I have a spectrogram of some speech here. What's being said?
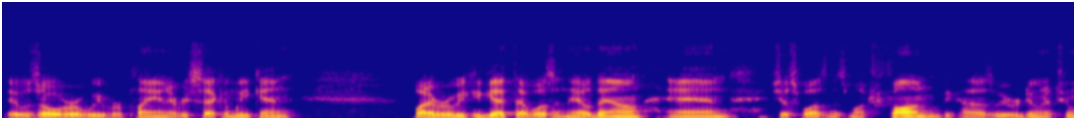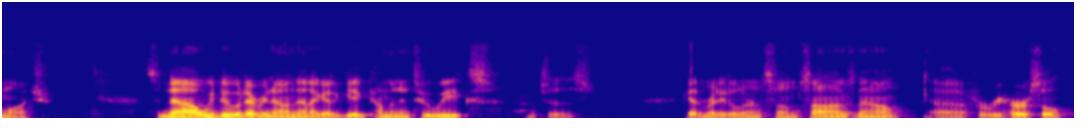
it was over, we were playing every second weekend, whatever we could get that wasn't nailed down, and it just wasn't as much fun because we were doing it too much. So now we do it every now and then. I got a gig coming in two weeks, which is getting ready to learn some songs now uh, for rehearsal.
